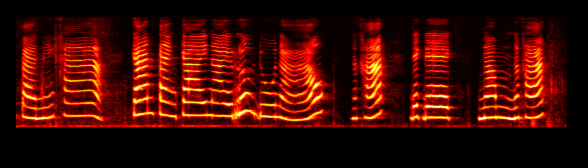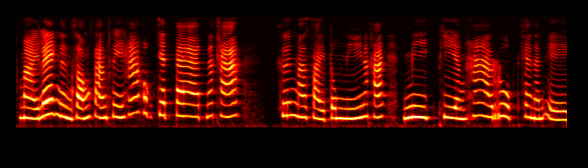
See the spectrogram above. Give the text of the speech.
38 นี้ค่ะ การแต่งกายในฤดูหนาวนะคะ เด็กๆนำนะคะ หมายเลข 1 2 3 4 5 6 7 8 นะคะ ขึ้นมาใส่ตรงนี้นะคะ มีเพียง 5 รูปแค่นั้นเอง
